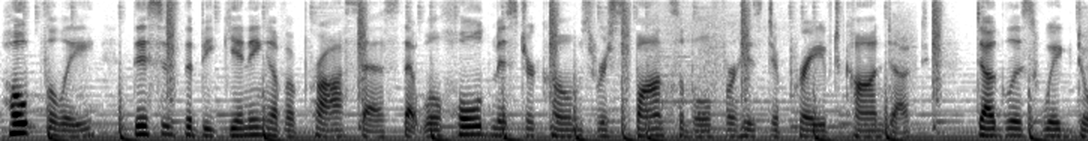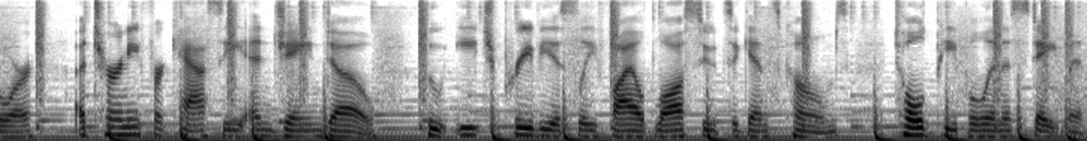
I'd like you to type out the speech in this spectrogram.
Hopefully, this is the beginning of a process that will hold Mr. Combs responsible for his depraved conduct. Douglas Wigdor, attorney for Cassie and Jane Doe, who each previously filed lawsuits against Combs, told people in a statement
